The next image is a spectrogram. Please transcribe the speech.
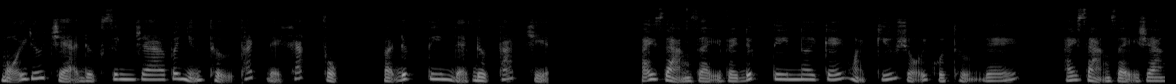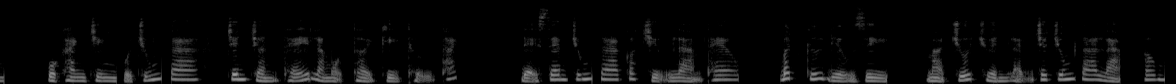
Mỗi đứa trẻ được sinh ra với những thử thách để khắc phục và đức tin để được phát triển. Hãy giảng dạy về đức tin nơi kế hoạch cứu rỗi của Thượng Đế. Hãy giảng dạy rằng cuộc hành trình của chúng ta trên trần thế là một thời kỳ thử thách để xem chúng ta có chịu làm theo bất cứ điều gì mà Chúa truyền lệnh cho chúng ta làm không.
